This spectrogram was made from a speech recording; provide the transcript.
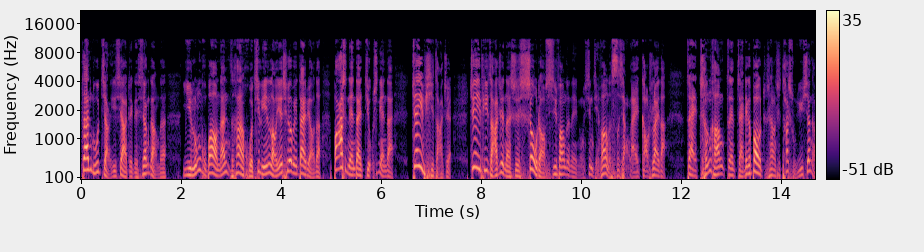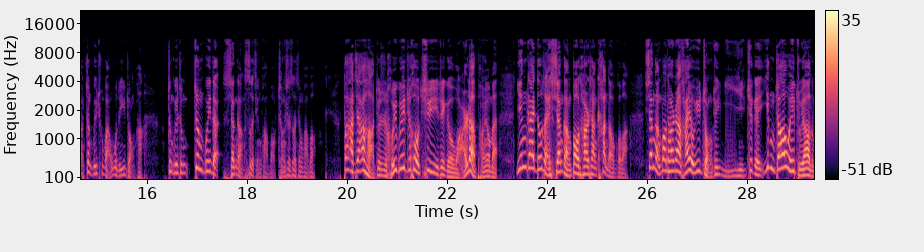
单独讲一下这个香港的以《龙虎豹》《男子汉》《火麒麟》《老爷车》为代表的八十年代、九十年代这一批杂志。这一批杂志呢，是受到西方的那种性解放的思想来搞出来的，在成行在在这个报纸上是它属于香港正规出版物的一种哈。正规正正规的香港色情画报，城市色情画报，大家哈就是回归之后去这个玩的朋友们，应该都在香港报摊上看到过吧？香港报摊上还有一种就以这个应招为主要的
